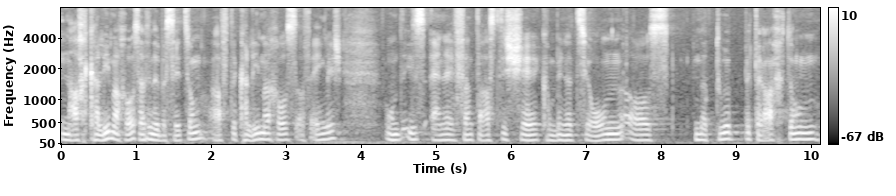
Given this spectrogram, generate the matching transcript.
Nach Kalimachos, also in der Übersetzung After Kalimachos auf Englisch, und ist eine fantastische Kombination aus Naturbetrachtung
